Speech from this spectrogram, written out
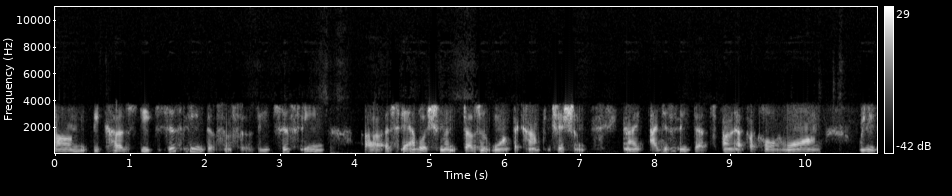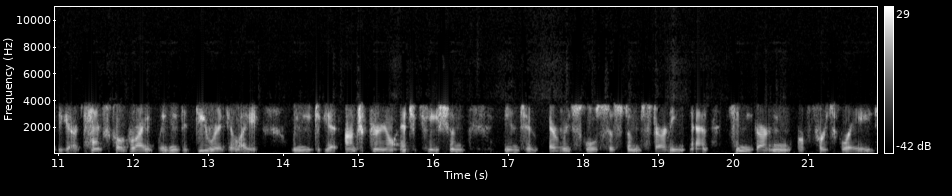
um, because the existing businesses, the existing uh, establishment doesn't want the competition. And I, I just think that's unethical and wrong. We need to get our tax code right. We need to deregulate. We need to get entrepreneurial education into every school system, starting at kindergarten or first grade.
